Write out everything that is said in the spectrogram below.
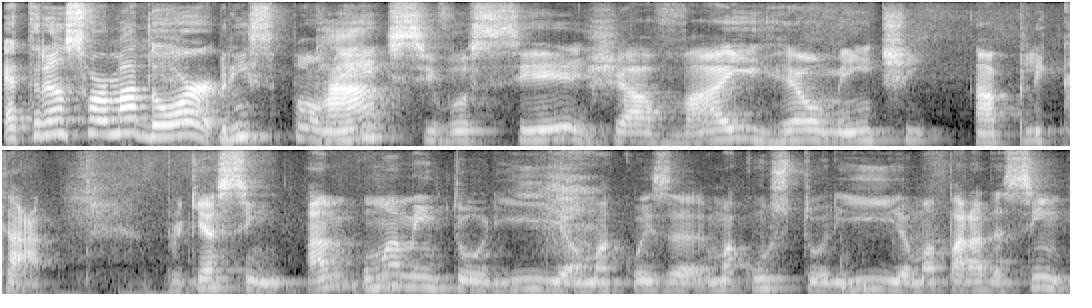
É transformador. Principalmente tá? se você já vai realmente aplicar. Porque assim, uma mentoria, uma coisa, uma consultoria, uma parada assim,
